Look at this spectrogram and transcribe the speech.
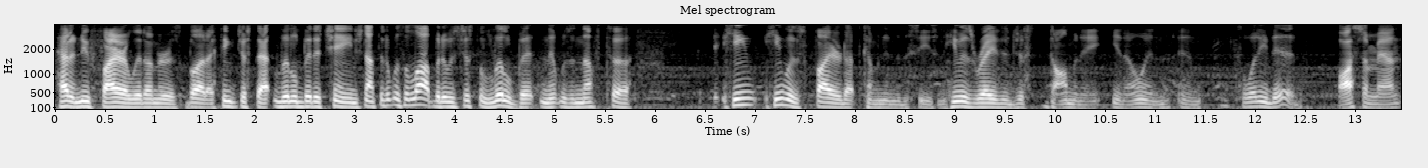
had a new fire lit under his butt. I think just that little bit of change, not that it was a lot, but it was just a little bit, and it was enough to. He he was fired up coming into the season. He was ready to just dominate, you know, and and that's what he did. Awesome, man.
